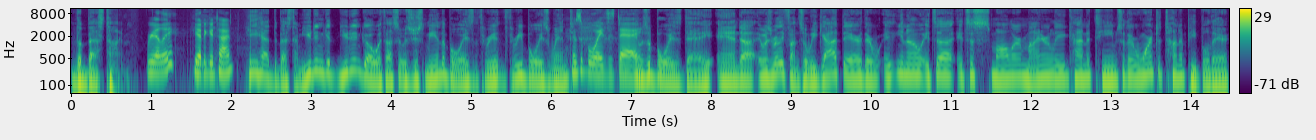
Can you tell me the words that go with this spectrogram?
the best time. Really? You had a good time? He had the best time. You didn't get you didn't go with us. It was just me and the boys. The three the three boys went. It was a boys' day. It was a boys' day, and uh, it was really fun. So we got there. There, you know, it's a it's a smaller minor league kind of team, so there weren't a ton of people there.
